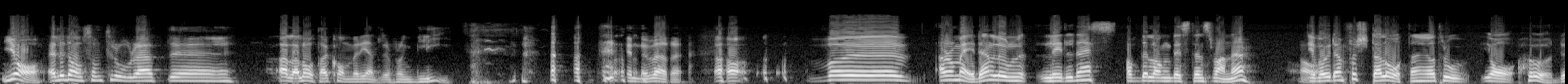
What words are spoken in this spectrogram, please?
Ja, eller de som tror att eh, alla låtar kommer egentligen från Glee. Ännu värre. Ja. Vad- Iron Maiden, Loneliness of the Long Distance Runner. Ja. Det var ju den första låten jag tror jag hörde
